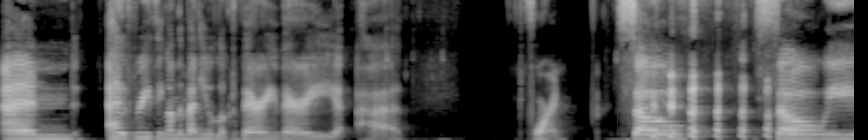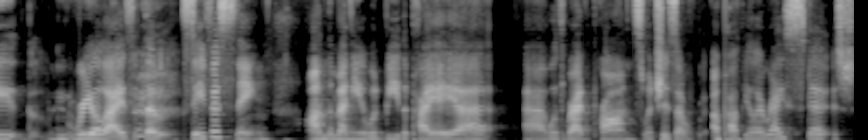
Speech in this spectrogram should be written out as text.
And everything on the menu looked very, very uh, foreign so so we realized that the safest thing on the menu would be the paella uh, with red prawns, which is a, a popular rice dish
